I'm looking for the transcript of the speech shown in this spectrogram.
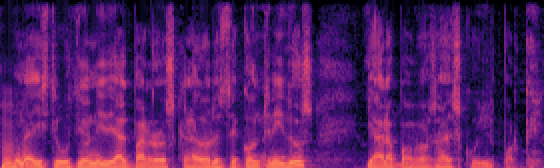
una distribución ideal para los creadores de contenidos. Y ahora pues vamos a descubrir por qué.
